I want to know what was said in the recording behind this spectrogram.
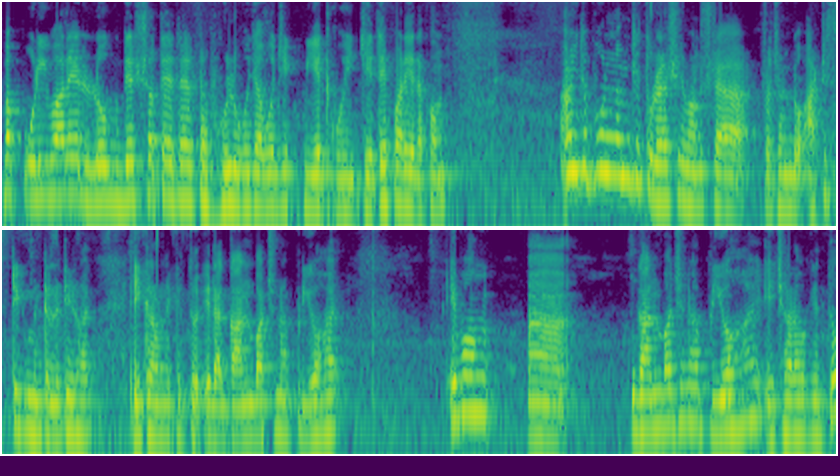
বা পরিবারের লোকদের সাথে একটা ভুল বোঝাবুঝি ক্রিয়েট হয়ে যেতে পারে এরকম। আমি তো বললাম যে তুলারাশির মানুষরা প্রচণ্ড আর্টিস্টিক মেন্টালিটির হয়। এই কারণে কিন্তু এরা গান বাজনা প্রিয় হয়। এবং গান বাজনা প্রিয় হয়, এছাড়াও কিন্তু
